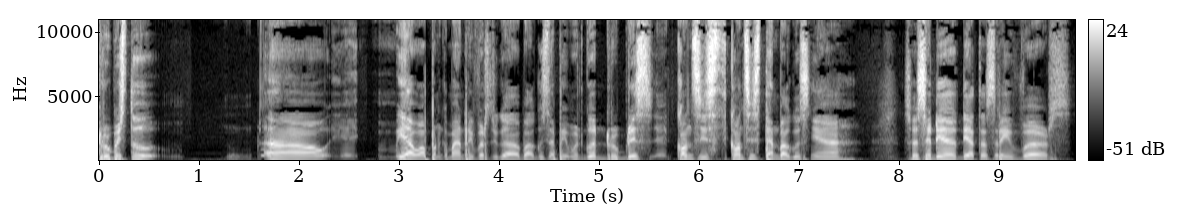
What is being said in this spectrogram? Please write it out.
Drew Brees tuh uh, ya walaupun kemarin Rivers juga bagus tapi menurut gue Drew Brees konsis konsisten bagusnya. Seharusnya dia di atas Rivers.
